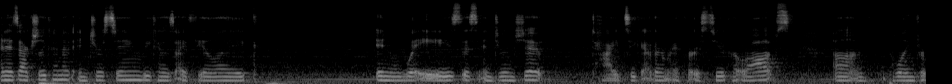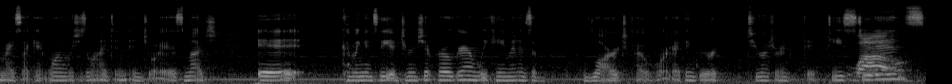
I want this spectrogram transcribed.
And it's actually kind of interesting because I feel like, in ways, this internship tied together my first two co ops, um, pulling for my second one, which is one I didn't enjoy as much. It coming into the internship program, we came in as a large cohort. I think we were 250 Wow. students.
